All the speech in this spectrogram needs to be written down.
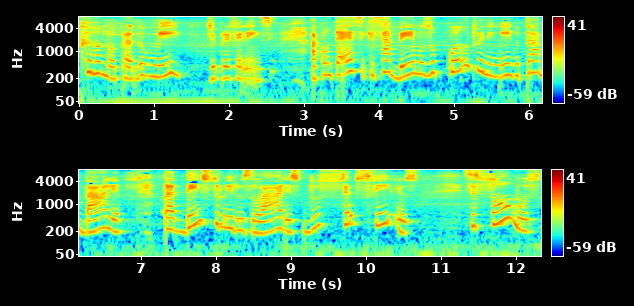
cama para dormir, de preferência. Acontece que sabemos o quanto o inimigo trabalha para destruir os lares dos seus filhos. Se somos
